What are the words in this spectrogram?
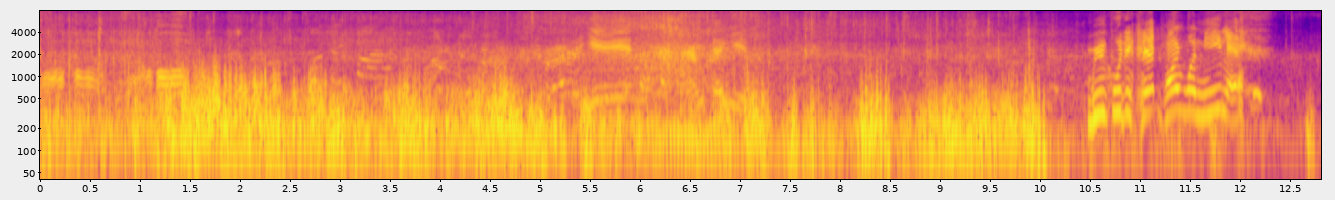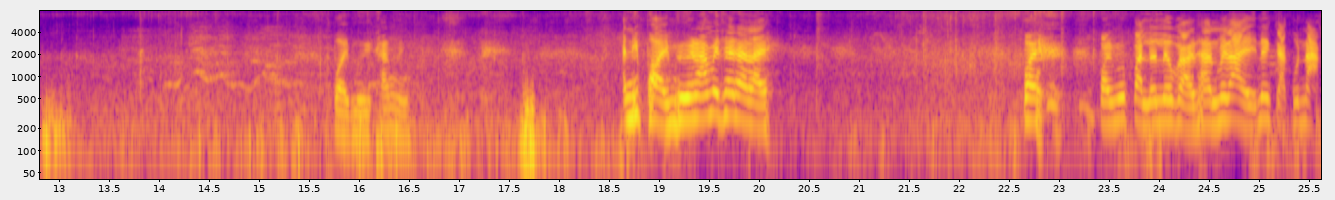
ขออ้อมขออ้อมใจเย็นแล้วใจเย็นมือกูจะเคล็ดเพราะวันนี้แหละ ปล่อยมืออีกครั้งหนึ่ง อันนี้ปล่อยมือนะไม่ใช่อะไร ปล่อยปล่อยมือปั่นเร็วๆแบบทันไม่ได้ เนื่องจากกูหนัก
